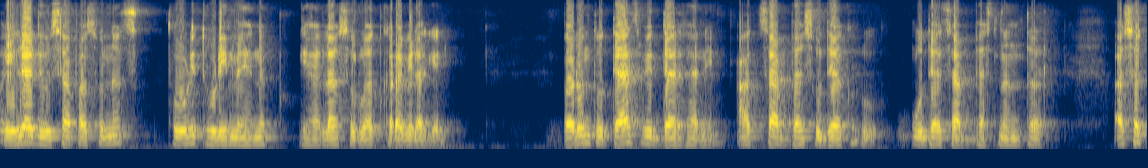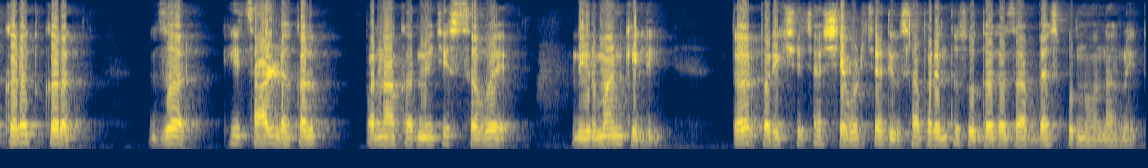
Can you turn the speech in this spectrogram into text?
पहिल्या दिवसापासूनच थोडी थोडी मेहनत घ्यायला सुरुवात करावी लागेल. परंतु त्याच विद्यार्थ्याने आजचा अभ्यास उद्या करू उद्याचा अभ्यास नंतर असं करत करत जर ही चाल ढकलपणा करण्याची सवय निर्माण केली तर परीक्षेच्या शेवटच्या दिवसापर्यंत सुद्धा त्याचा अभ्यास पूर्ण होणार नाहीत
